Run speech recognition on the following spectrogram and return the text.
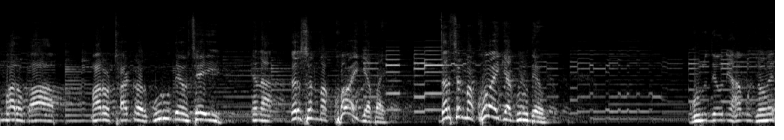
મારો બાપ, મારો ઠાકર ગુરુદેવ છે ઈ. એના દર્શનમાં ખોવાઈ ગયા ભાઈ. દર્શનમાં ખોવાઈ ગયા ગુરુદેવ. ગુરુદેવની હામું જોવે,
